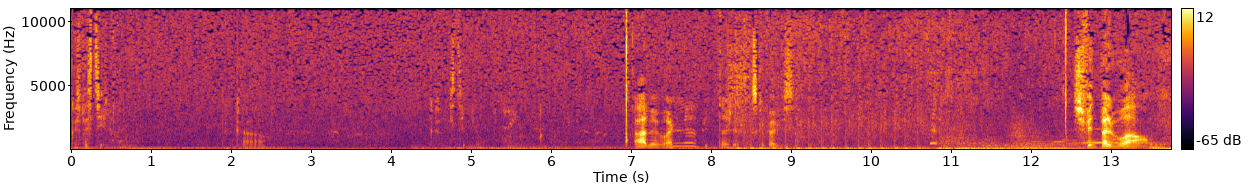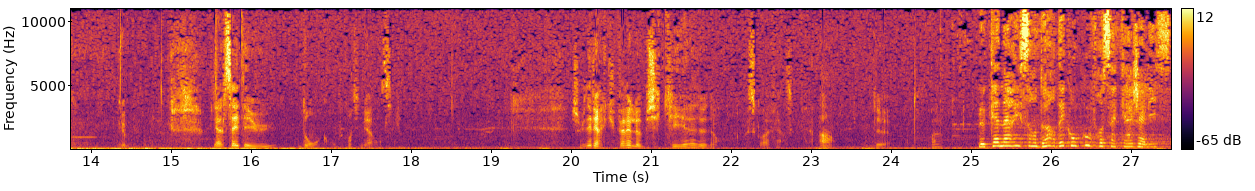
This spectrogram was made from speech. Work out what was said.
Que se passe-t-il D'accord. Que se passe-t-il Ah ben voilà, putain, je l'ai presque pas vu ça. J'ai fait de pas le voir. hein. Ça a été vu, donc on peut continuer à avancer. Je vais aller récupérer l'objet qui est là-dedans. Qu'est-ce qu'on va faire Qu'est-ce qu'on va faire 1, 2, 3. Le canari s'endort dès qu'on couvre sa cage, Alice.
